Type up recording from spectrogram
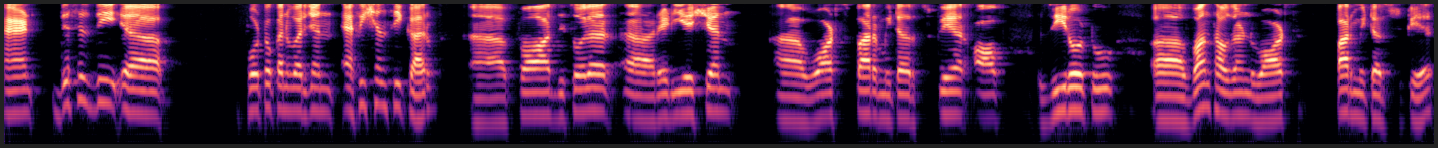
And this is the photo conversion efficiency curve uh, for the solar uh, radiation uh, watts per meter square of 0 to uh, 1000 watts per meter square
